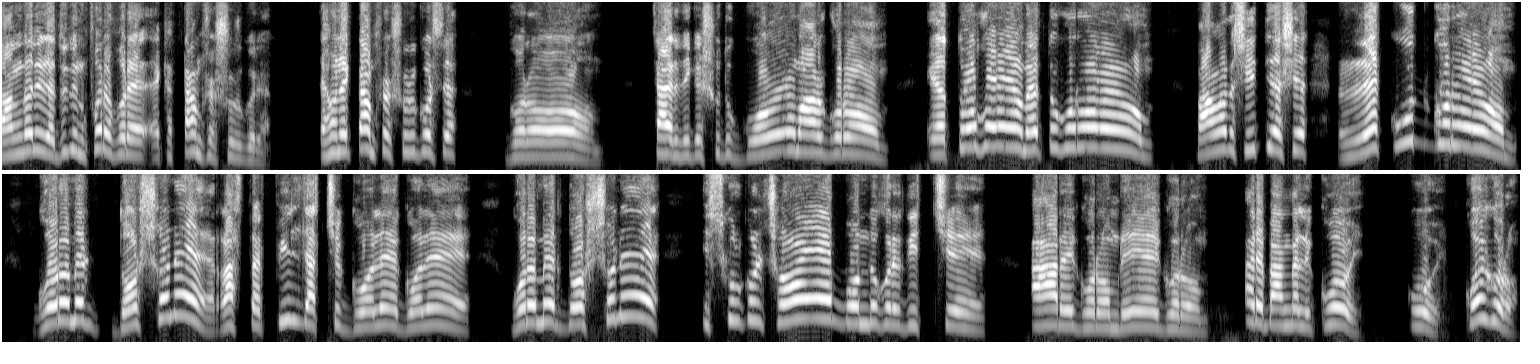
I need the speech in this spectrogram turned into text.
বাঙালিরা দুদিন পরে পরে একটা তামসা শুরু করে। এখন এক তামসা শুরু করছে গরম। চারিদিকে শুধু গরম আর গরম। এত গরম এত গরম। বাংলাদেশ ইতিহাসে রেকর্ড গরম। গরমের দর্শনে রাস্তার পিল যাচ্ছে গলে গলে। গরমের দর্শনে স্কুল কলেজ সব বন্ধ করে দিচ্ছে। আরে গরম রে, গরম। আরে বাঙালি কই কই কই গরম?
